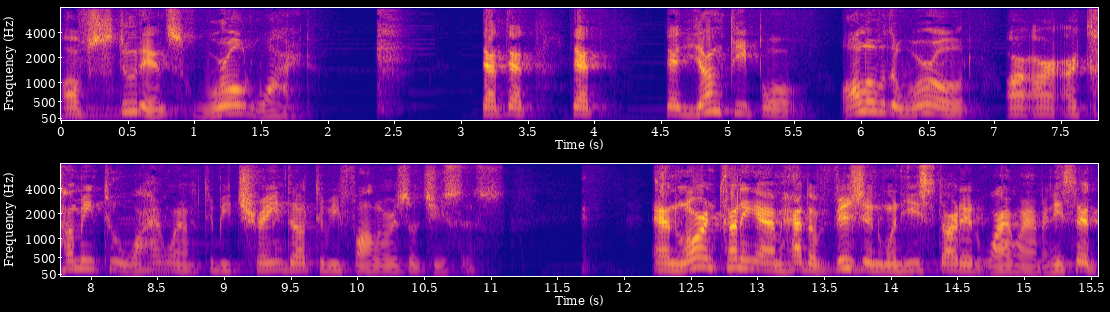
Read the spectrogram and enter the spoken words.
of students worldwide. That, that, that, that young people all over the world are, are, are coming to YWAM to be trained up to be followers of Jesus. And Loren Cunningham had a vision when he started YWAM, and he said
